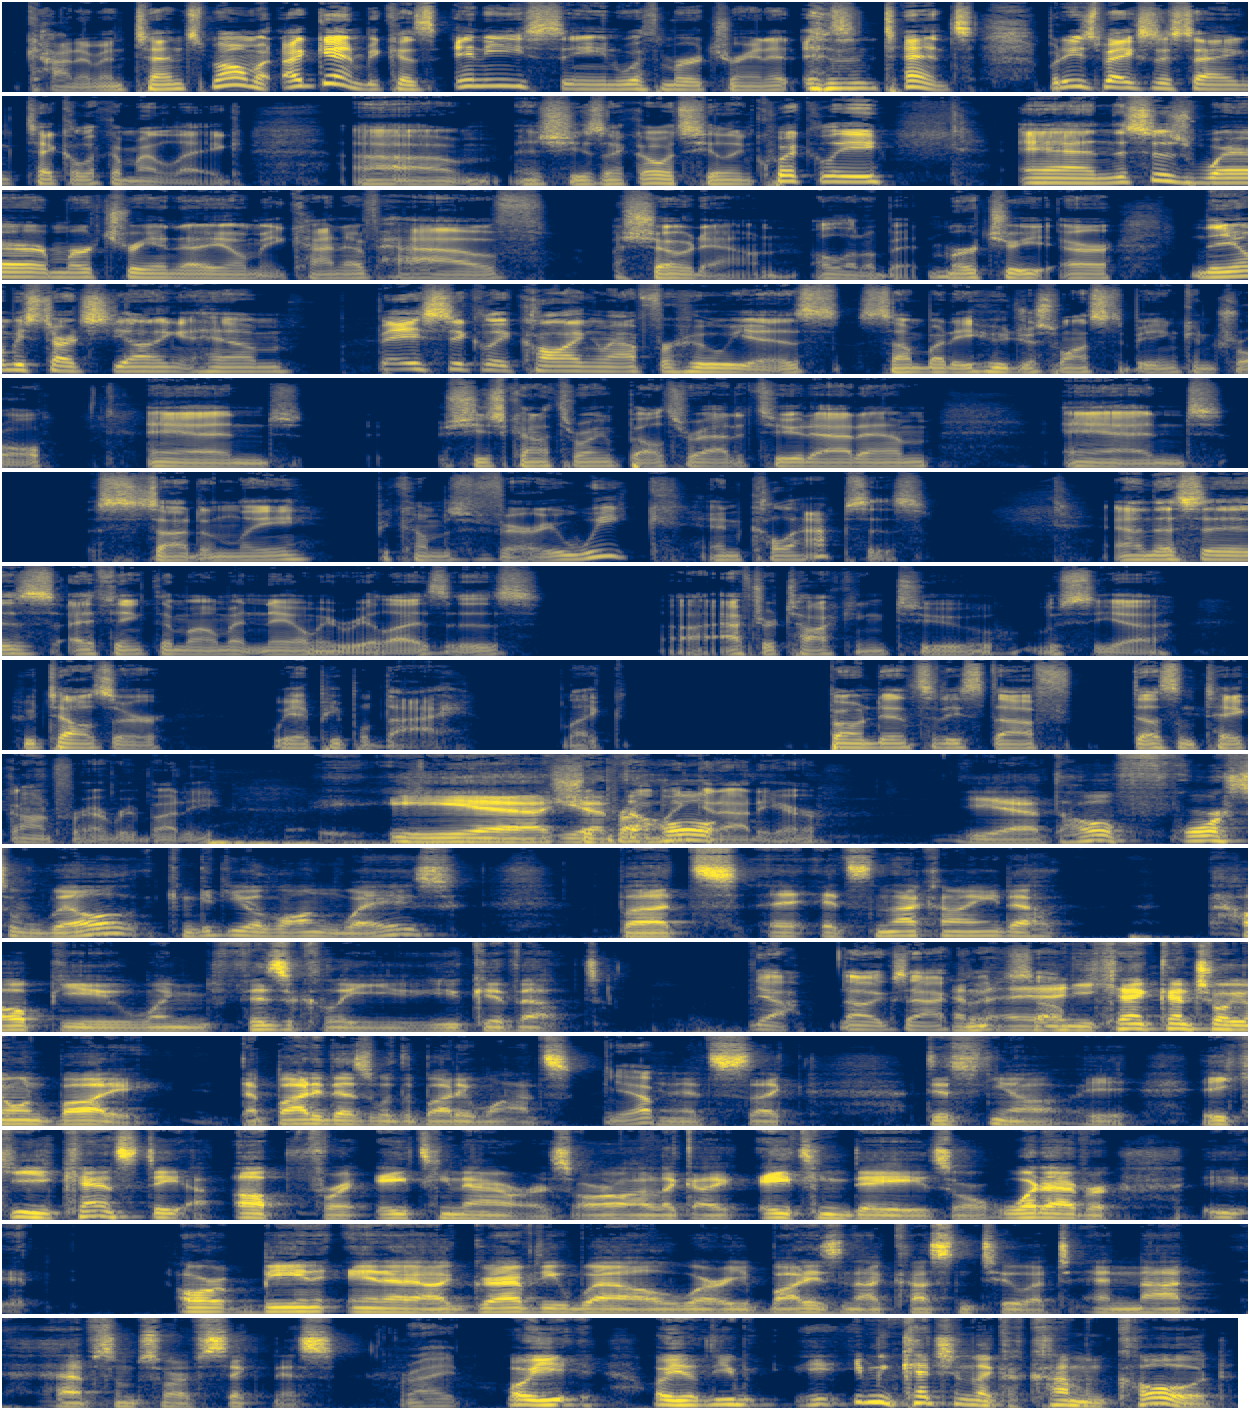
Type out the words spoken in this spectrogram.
kind of intense moment again because any scene with Murtry in it is intense. But he's basically saying, "Take a look at my leg," um, and she's like, "Oh, it's healing quickly." And this is where Murtry and Naomi kind of have a showdown a little bit. Murtry or Naomi starts yelling at him, basically calling him out for who he is, somebody who just wants to be in control, and she's kind of throwing belter attitude at him and suddenly becomes very weak and collapses and this is i think the moment naomi realizes uh, after talking to lucia who tells her we had people die like bone density stuff doesn't take on for everybody Yeah. Yeah. The probably whole get out of here yeah the whole force of will can get you a long ways, but it's not going to help you when physically you, you give out, yeah no exactly and so, and you can't control your own body. The body does what the body wants. Yep. And it's like this, you know, you, you can't stay up for 18 hours or like, like 18 days or whatever, or being in a gravity well where your body's not accustomed to it and not have some sort of sickness. right Or you, or you, you even catching like a common cold.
